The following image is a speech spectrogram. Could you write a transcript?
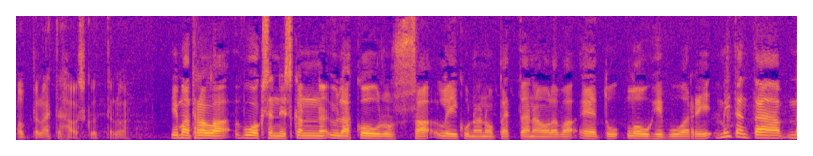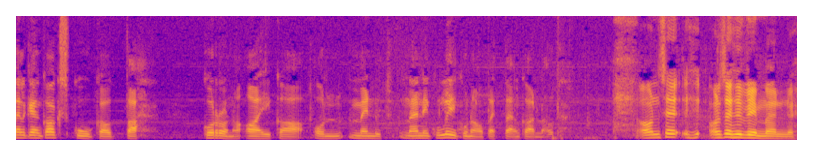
oppilaiden hauskuuttelua. Imatralla Vuoksenniskan yläkoulussa liikunnan opettajana oleva Eetu Louhivuori. Miten tämä melkein kaksi kuukautta korona-aikaa on mennyt näin niin kuin liikunnanopettajan kannalta? On se, on se hyvin mennyt.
